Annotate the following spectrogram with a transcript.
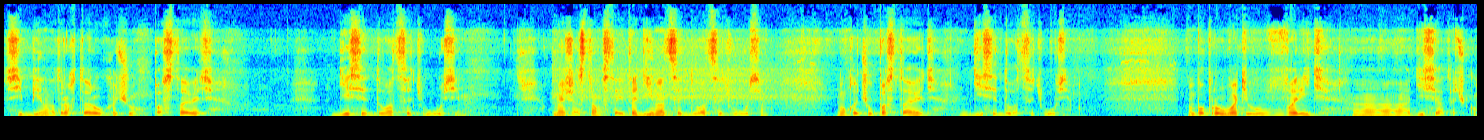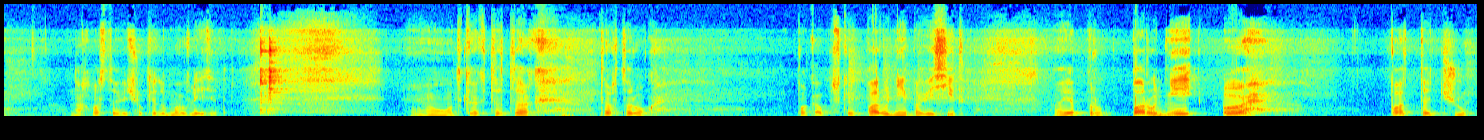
себе на тракторок хочу поставить 10-28 у меня сейчас там стоит 11-28 но хочу поставить 10-28 ну попробовать варить э, десяточку. На хвостовичок я думаю влезет. Вот как-то так. Тракторок пока пускай пару дней повисит а я пару дней о, поточу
